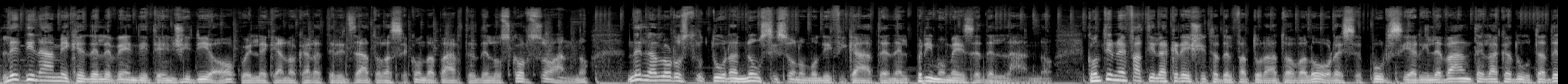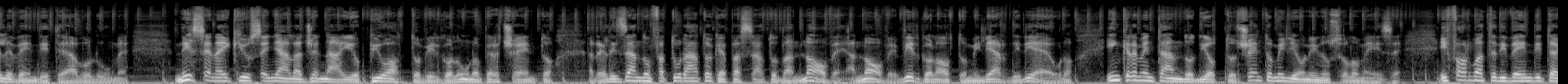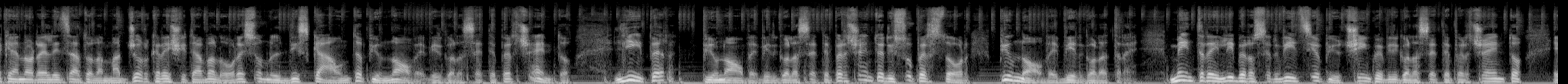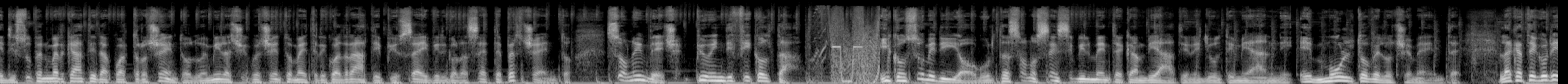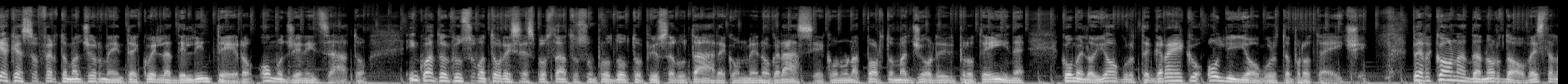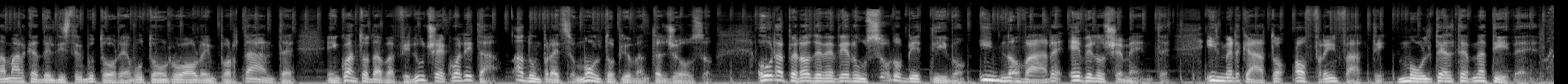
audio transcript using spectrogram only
Le dinamiche delle vendite in GDO, quelle che hanno caratterizzato la seconda parte dello scorso anno, nella loro struttura non si sono modificate nel primo mese dell'anno. Continua infatti la crescita del fatturato a valore, seppur sia rilevante la caduta delle vendite a volume. Nielsen IQ segnala a gennaio più 8,1%, realizzando un fatturato che è passato da 9 a 9,8 miliardi di euro, incrementando di 800 milioni in un solo mese. I format di vendita che hanno realizzato la maggior crescita a valore sono il discount più 9,7%, gli iper più 9,7% ed il superstore più 9,3%, mentre il libero servizio più 5,7% ed i supermercati da 400 a 2500 metri quadrati più 6,7% sono invece più in difficoltà. I consumi di yogurt sono sensibilmente cambiati negli ultimi anni e molto velocemente. La categoria che ha sofferto maggiormente è quella dell'intero omogeneizzato, in quanto il consumatore si è spostato su un prodotto più salutare, con meno grassi e con un apporto maggiore di proteine, come lo yogurt greco o gli yogurt proteici. Per Conad Nord-Ovest la marca del distributore ha avuto un ruolo importante, in quanto dava fiducia e qualità ad un prezzo molto più vantaggioso. Ora però deve avere un solo obiettivo, innovare e velocemente. Il mercato offre infatti molte alternative.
